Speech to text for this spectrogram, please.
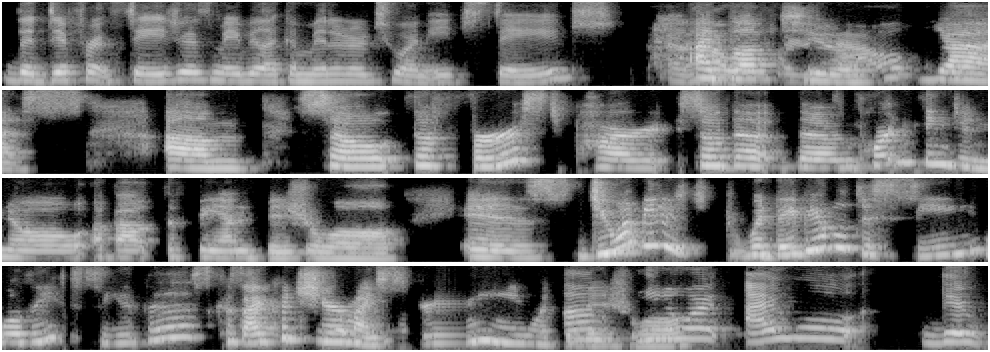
the different stages, maybe like a minute or two on each stage? I'd love to. Yes. Um, so the first part, so the the important thing to know about the fan visual is, do you want me to? Would they be able to see? Will they see this? Because I could share my screen with the um, visual. You know what? I will. There.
